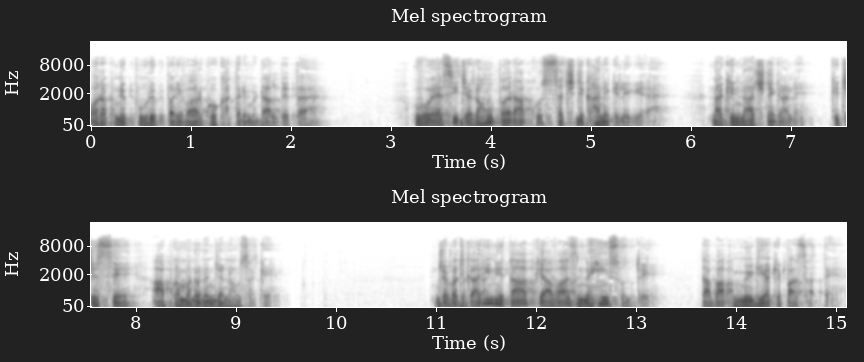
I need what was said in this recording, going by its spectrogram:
और अपने पूरे परिवार को खतरे में डाल देता है। वो ऐसी जगहों पर आपको सच दिखाने के लिए गया है, ना कि नाचने गाने, कि जिससे आपका मनोरंजन हो सके। जब अधिकारी नेता आपकी आवाज़ नहीं सुनते, तब आप मीडिया के पास आते हैं।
